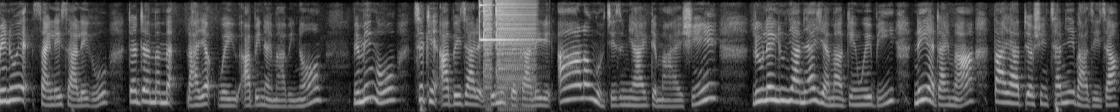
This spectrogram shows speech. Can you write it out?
မင်းတို့ရဲ့ site လိပ်စာလေးကိုတန်တန်မတ်မတ်လာရောက်ဝယ်ယူအားပေးနိုင်ပါပြီနော်မမင်းကိုချစ်ခင်အားပေးကြတဲ့ဂျင်းနီတက်ကလေးတွေအားလုံးကိုကျေးဇူးများကြီးတင်ပါတယ်ရှင်လူလိမ်လူညာများရံမကင်းဝေးပြီးနေ့ရက်တိုင်းမှာတာယာပျော်ရွှင်ချမ်းမြေ့ပါစေကြောင်း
